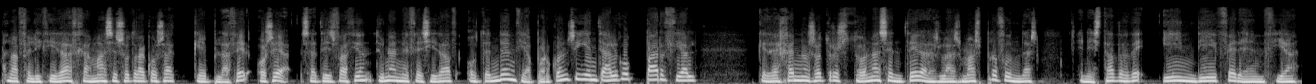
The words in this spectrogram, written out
la felicidad jamás es otra cosa que placer, o sea, satisfacción de una necesidad o tendencia, por consiguiente algo parcial que deja en nosotros zonas enteras, las más profundas, en estado de indiferencia.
